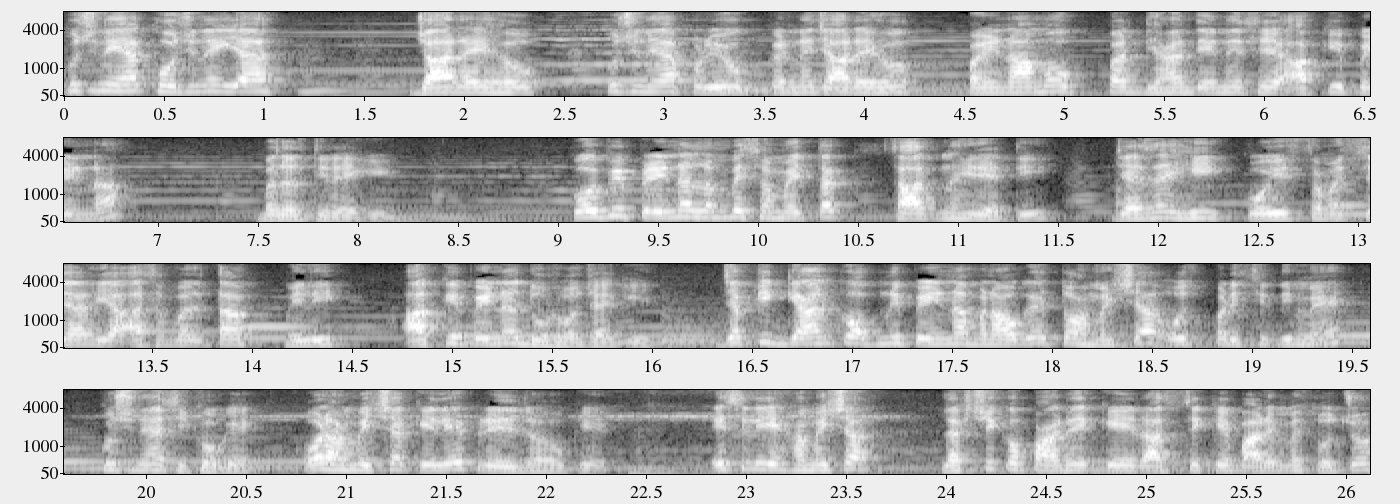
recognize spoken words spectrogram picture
कुछ नया खोजने या जा रहे हो, कुछ नया प्रयोग करने जा रहे हो, परिणामों पर ध्यान देने से आपकी प्रेरणा बदलती रहेगी। कोई भी प्रेरणा लंबे समय तक साथ नहीं रहती। जैसे ही कोई समस्या या असफलता मिली, आपकी प्रेरणा दूर हो जाएगी। जबकि ज्ञान को अपनी प्रेरणा बनाओगे तो हमेशा उस परिस्थिति में कुछ नया सीखोगे और हमेशा के लिए प्रेरित रहोगे। इसलिए हमेशा लक्ष्य को पाने के रास्ते के बारे में सोचो,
